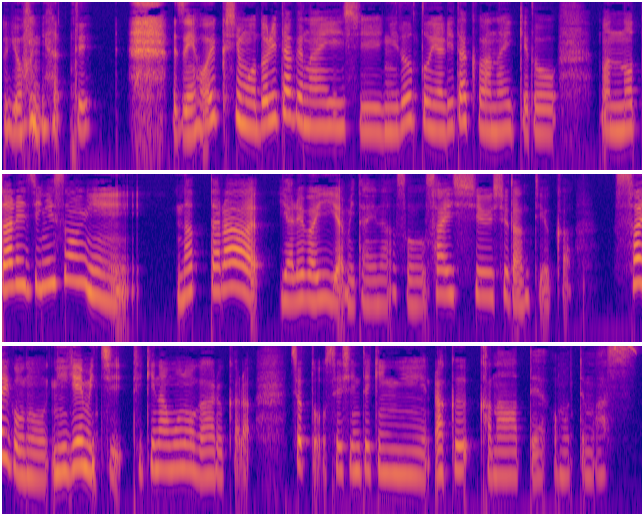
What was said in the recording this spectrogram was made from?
うようになって 別に保育士戻りたくないし二度とやりたくはないけど、まあのたれ死にそうになったらやればいいやみたいなその最終手段っていうか最後の逃げ道的なものがあるからちょっと精神的に楽かなって思ってます。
